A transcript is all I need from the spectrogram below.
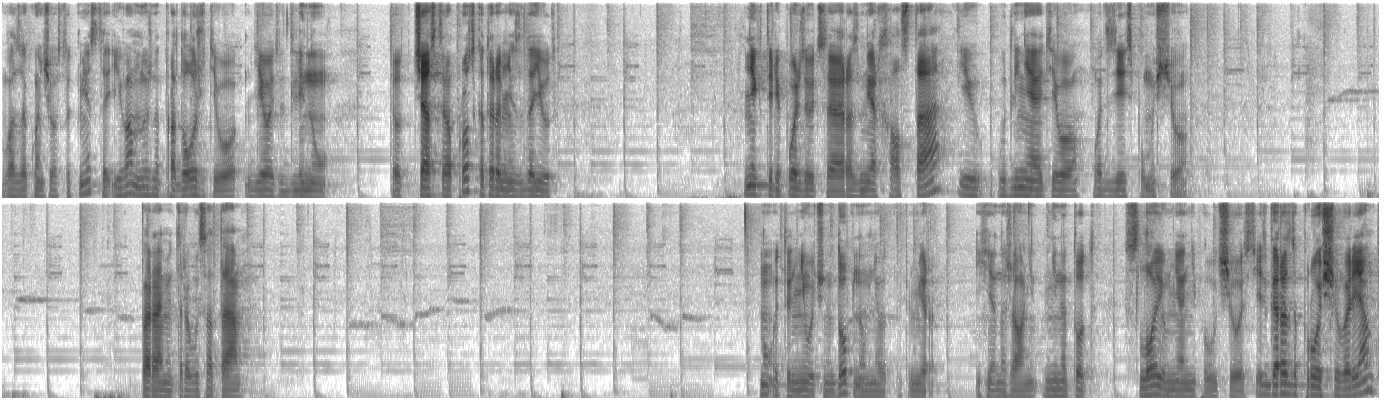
у вас закончилось тут место и вам нужно продолжить его делать в длину. Это вот частый вопрос, который мне задают – Некоторые пользуются размер холста и удлиняют его вот здесь с помощью параметра высота. Ну, это не очень удобно. У меня вот, например, я нажал не, на тот слой, у меня не получилось. Есть гораздо проще вариант.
